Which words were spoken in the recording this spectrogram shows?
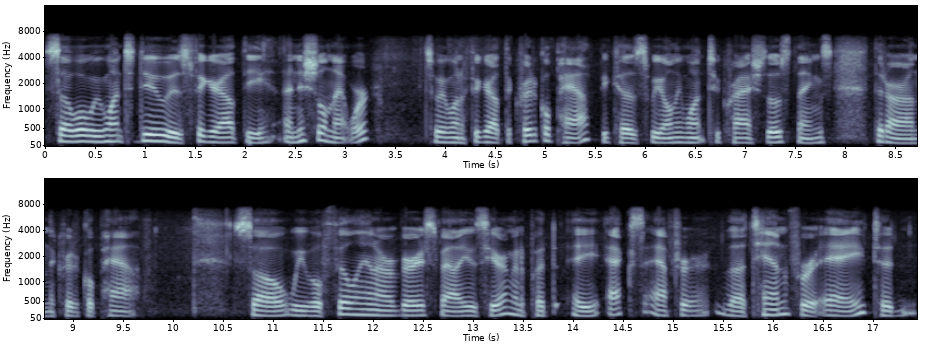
So what we want to do is figure out the initial network. So we want to figure out the critical path because we only want to crash those things that are on the critical path. So we will fill in our various values here. I'm going to put a x after the 10 for A to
